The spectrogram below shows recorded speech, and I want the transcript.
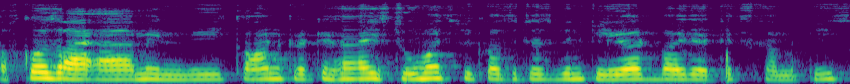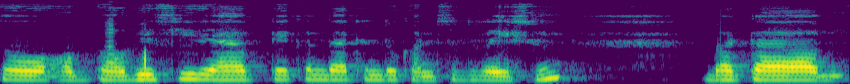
Of course, I, I mean, we can't criticize too much because it has been cleared by the ethics committee. So obviously they have taken that into consideration. But um,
